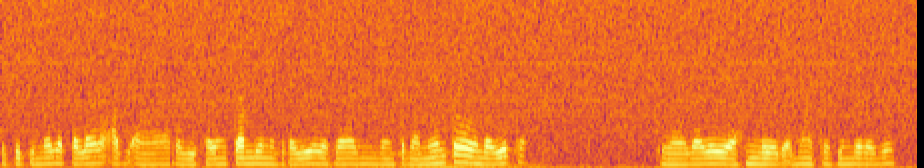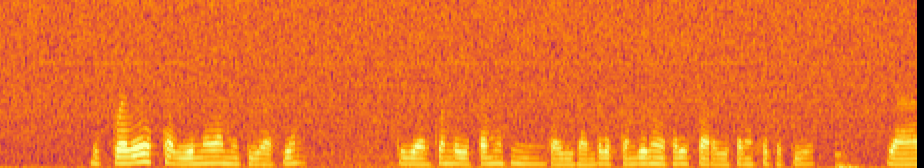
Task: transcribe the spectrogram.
repetir la palabra a, a, realizar un cambio en nuestra vida ya sea en el entrenamiento o en la dieta que la verdad deberíamos estar haciendo los dos. Después de esta viene la motivación, que ya es cuando ya estamos realizando los cambios necesarios para realizar nuestro objetivo. Ya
